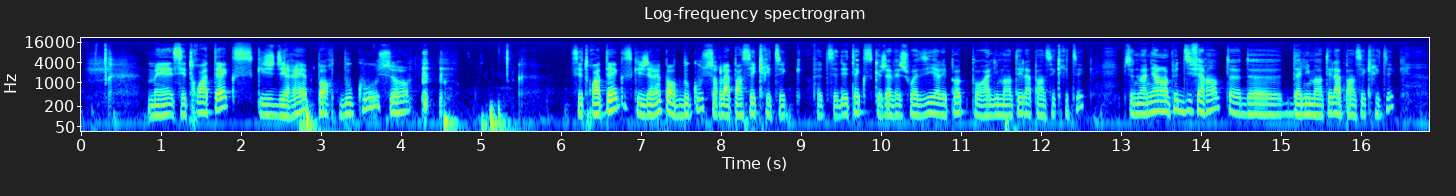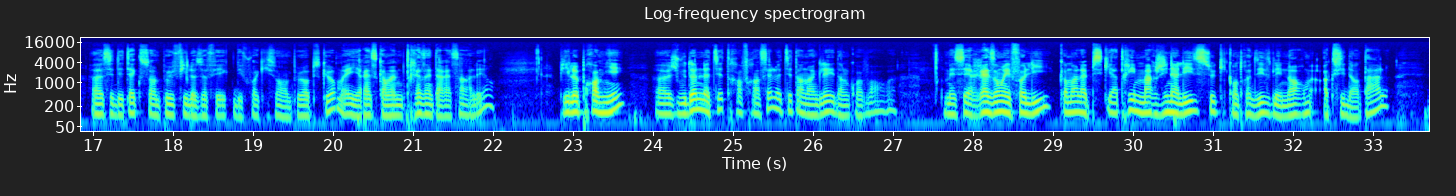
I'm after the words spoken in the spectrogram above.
Mais ces trois textes qui, je dirais, portent beaucoup sur... ces trois textes qui, je dirais, portent beaucoup sur la pensée critique. En fait, c'est des textes que j'avais choisis à l'époque pour alimenter la pensée critique. C'est une manière un peu différente d'alimenter la pensée critique. Euh, c'est des textes un peu philosophiques, des fois qui sont un peu obscurs, mais ils restent quand même très intéressants à lire. Puis le premier, euh, je vous donne le titre en français, le titre en anglais est dans le voir. Mais c'est Raison et folie, comment la psychiatrie marginalise ceux qui contredisent les normes occidentales.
